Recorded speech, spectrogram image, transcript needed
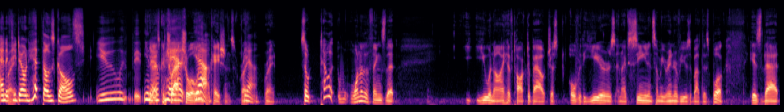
And if you don't hit those goals, you you it know has pay a- contractual yeah. implications. Right. Yeah. Right. So tell it. One of the things that you and I have talked about just over the years, and I've seen in some of your interviews about this book, is that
